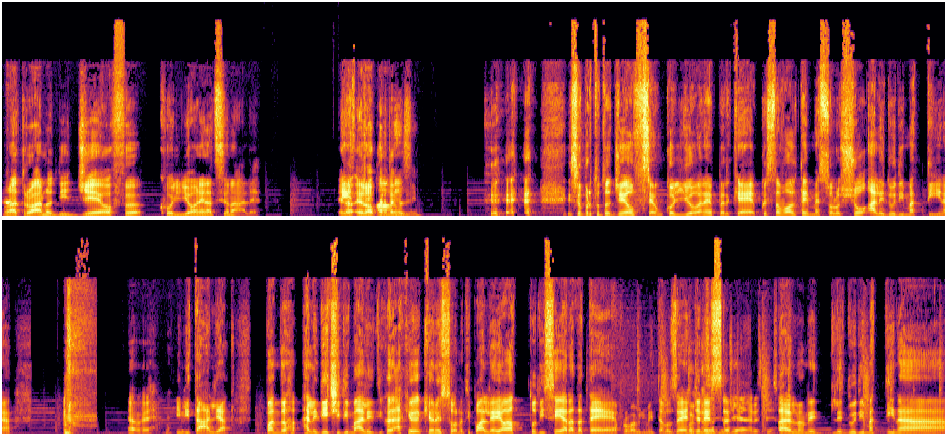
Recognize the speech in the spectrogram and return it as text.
un altro anno di Geoff coglione nazionale. E, E l'ho- aperta così. e soprattutto Geoff sei un coglione perché questa volta hai messo lo show alle 2 di mattina Vabbè. in Italia. Quando alle 10 di mattina, a che, che ore sono? Tipo alle 8 di sera da te, probabilmente a Los Angeles. genere, sì. Saranno le, le 2 di mattina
